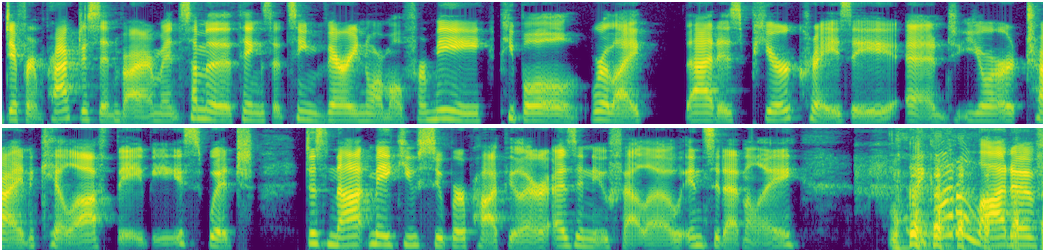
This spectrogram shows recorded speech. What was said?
different practice environment, some of the things that seemed very normal for me, people were like, that is pure crazy and you're trying to kill off babies, which does not make you super popular as a new fellow, incidentally. I got a lot of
